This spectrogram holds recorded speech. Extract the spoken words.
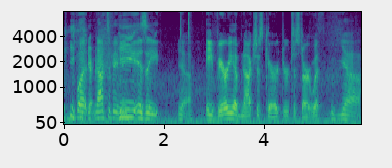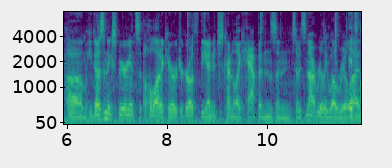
but Yeah. not to be He mean. is a Yeah, a very obnoxious character to start with. yeah. Um, he doesn't experience a whole lot of character growth at the end. It just kind of like happens, and so it's not really well realized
